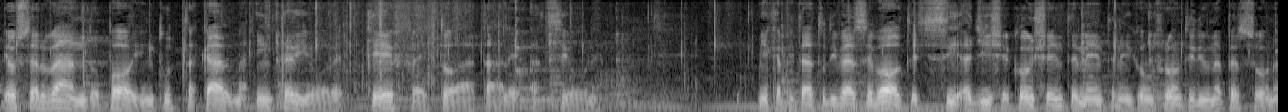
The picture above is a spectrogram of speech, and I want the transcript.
e osservando poi in tutta calma interiore che effetto ha tale azione. Mi è capitato diverse volte, si agisce coscientemente nei confronti di una persona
